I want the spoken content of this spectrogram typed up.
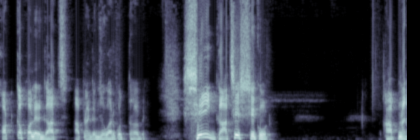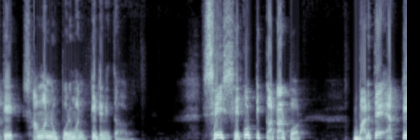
ফটকা ফলের গাছ আপনাকে জোগাড় করতে হবে। সেই গাছের শেকড় আপনাকে সামান্য পরিমাণ কেটে নিতে হবে। সেই শেকড়টি কাটার পর বাড়িতে একটি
